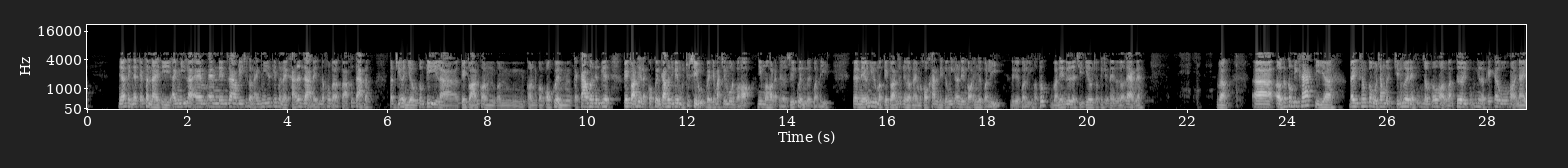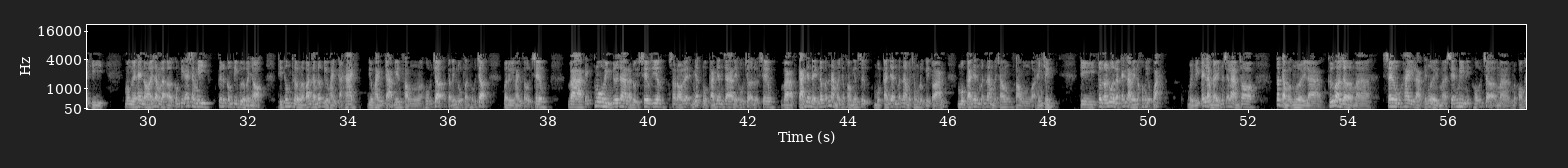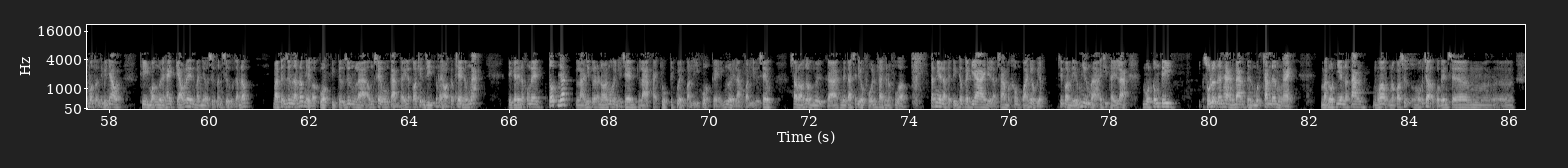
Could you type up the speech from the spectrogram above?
Nhá thì nhắc cái phần này thì anh nghĩ là em em nên giao đi chứ còn anh nghĩ cái phần này khá đơn giản đấy nó không phải quá phức tạp đâu thậm chí ở nhiều công ty là kế toán còn còn còn còn có quyền cao hơn nhân viên. Kế toán thì lại có quyền cao hơn nhân viên một chút xíu về cái mặt chuyên môn của họ nhưng mà họ lại phải ở dưới quyền người quản lý. Nên nếu như mà kế toán trong trường hợp này mà khó khăn thì tôi nghĩ là nên gọi người quản lý để người quản lý họ thúc và nên đưa ra chỉ tiêu cho cái chuyện này nó rõ ràng ra vâng. À, ở các công ty khác thì à, đây trong câu 190 này cũng giống câu hỏi của bạn tươi cũng như là cái câu hỏi này thì mọi người hay nói rằng là ở công ty SME tức là công ty vừa và nhỏ thì thông thường là ban giám đốc điều hành cả hai điều hành cả bên phòng hỗ trợ cả bên bộ phận hỗ trợ và điều hành cả đội sale. Và cái mô hình đưa ra là đội sale riêng sau đó lại nhấc một cá nhân ra để hỗ trợ đội sale. Và cá nhân đấy nó vẫn nằm ở trong phòng nhân sự một cá nhân vẫn nằm ở trong đội kế toán một cá nhân vẫn nằm ở trong phòng gọi hành chính. Thì tôi nói luôn là cách làm đấy nó không hiệu quả bởi vì cách làm đấy nó sẽ làm cho tất cả mọi người là cứ bao giờ mà sale hay là cái người mà sales admin hỗ trợ mà nó có cái mâu thuẫn gì với nhau ấy, thì mọi người hay kéo lên và nhờ sự phân xử của giám đốc và tự dưng giám đốc nhảy vào cuộc thì tự dưng là ông sale ông cảm thấy là có chuyện gì cứ phải hỏi cấp trên, ông ngại. Thì cái đấy nó không nên. Tốt nhất là như tôi đã nói mô hình ở trên là phải thuộc cái quyền quản lý của cái người làm quản lý đội sale. Sau đó rồi người người ta sẽ điều phối làm sao cho nó phù hợp. Tất nhiên là phải tính theo KPI để làm sao mà không quá nhiều việc. Chứ còn nếu như mà anh chị thấy là một công ty, số lượng đơn hàng đang từ 100 đơn một ngày mà đột nhiên nó tăng, đúng không? Nó có sự hỗ trợ của bên ờ,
